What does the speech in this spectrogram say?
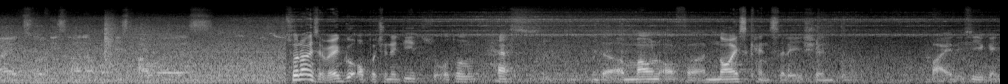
right? So these are the office towers. So now it's a very good opportunity to also test the amount of uh, noise cancellation by you see you can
